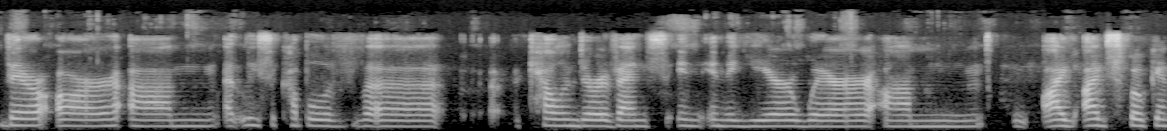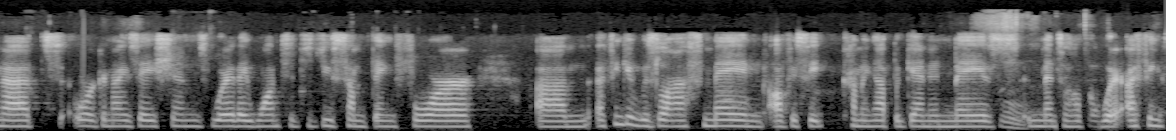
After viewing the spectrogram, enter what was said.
there are um, at least a couple of uh, calendar events in, in the year where um, I've, I've spoken at organizations where they wanted to do something for um, I think it was last May, and obviously coming up again in May is mental health aware. I think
